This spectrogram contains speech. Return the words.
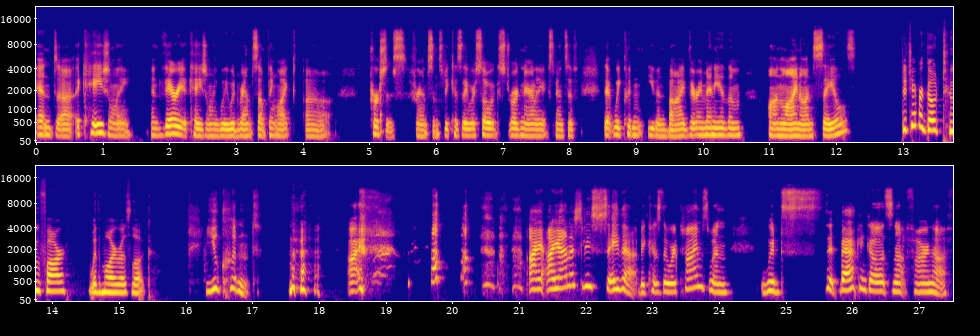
And uh, occasionally and very occasionally we would rent something like uh, purses for instance because they were so extraordinarily expensive that we couldn't even buy very many of them online on sales. Did you ever go too far with moira's look? You couldn't. I I, I honestly say that because there were times when we'd sit back and go, it's not far enough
